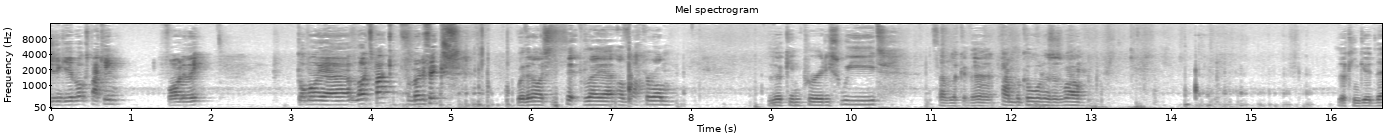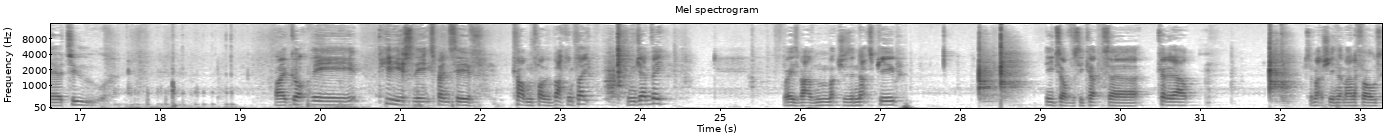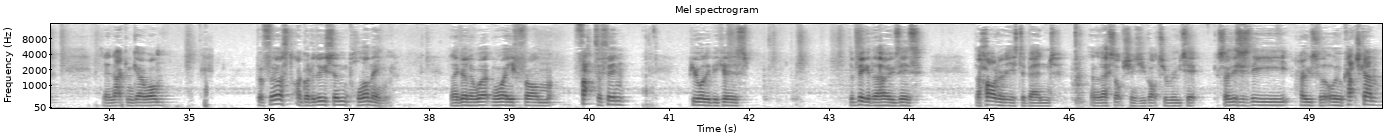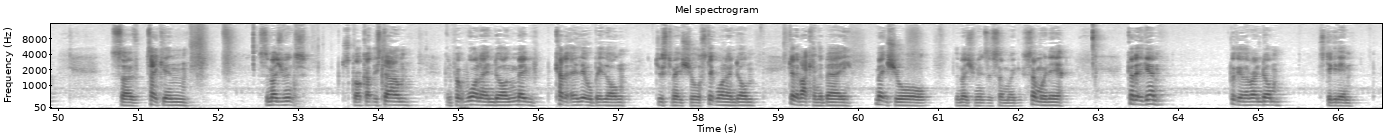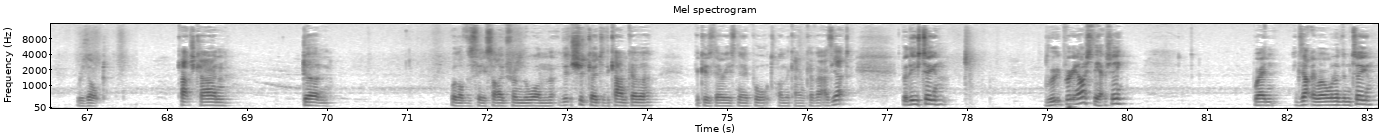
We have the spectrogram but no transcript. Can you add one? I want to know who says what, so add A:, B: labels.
A: Engine and gearbox back in, finally. Got my uh, lights back from Motofix with a nice thick layer of lacquer on. Looking pretty sweet. Let's have a look at the amber corners as well. Looking good there too. I've got the hideously expensive carbon fibre backing plate from Genvi. Weighs about as much as a gnat's pube. Need to obviously cut uh, cut it out to match in that manifold, and then that can go on. But first, I've got to do some plumbing. And I'm going to work my way from fat to thin, purely because the bigger the hose is, the harder it is to bend, and the less options you've got to route it. So this is the hose for the oil catch can. So I've taken some measurements, just got to cut this down. Going to put one end on, maybe cut it a little bit long, just to make sure. Stick one end on, get it back in the bay, make sure the measurements are somewhere somewhere near. Cut it again, put the other end on, stick it in. Result. Catch can, done. Well, obviously, aside from the one that should go to the cam cover, because there is no port on the cam cover as yet. But these two routed pretty nicely actually. Went exactly where I wanted them to.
